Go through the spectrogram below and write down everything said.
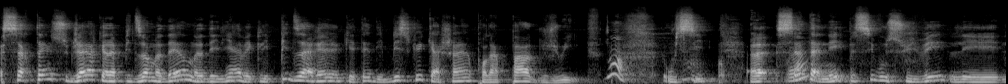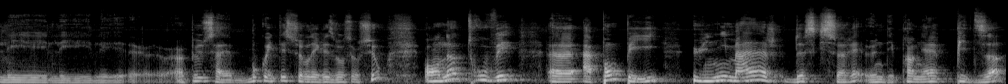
Certains suggèrent que la pizza moderne a des liens avec les pizzarelles, qui étaient des biscuits cachers pour la Pâque juive. Aussi. Euh, cette année, si vous suivez les, les, les- les, euh, un peu, ça a beaucoup été sur les réseaux sociaux, on a trouvé euh, à Pompéi une image de ce qui serait une des premières pizzas.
